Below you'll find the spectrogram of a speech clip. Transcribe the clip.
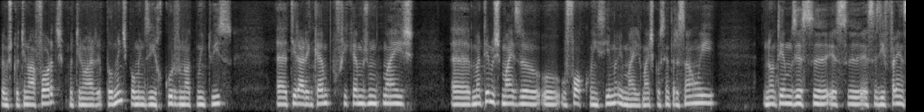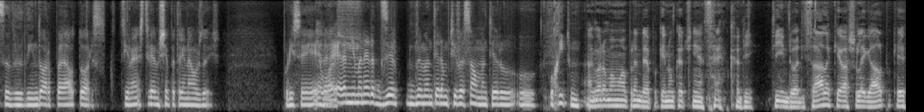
vamos continuar fortes, continuar, pelo menos, pelo menos em recurvo, noto muito isso. A tirar em campo, ficamos muito mais. ah, mantemos mais o, o- o foco em cima e mais, mais concentração e não temos esse, esse, essa diferença de, de indoor para outdoor se tiver- estivermos sempre a treinar os dois. Por isso é, era, acho- era a minha maneira de dizer de manter a motivação, manter o, o, o ritmo. Agora vamos aprender, porque nunca tinha essa época de, de indoor de sala, que eu acho legal, porque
